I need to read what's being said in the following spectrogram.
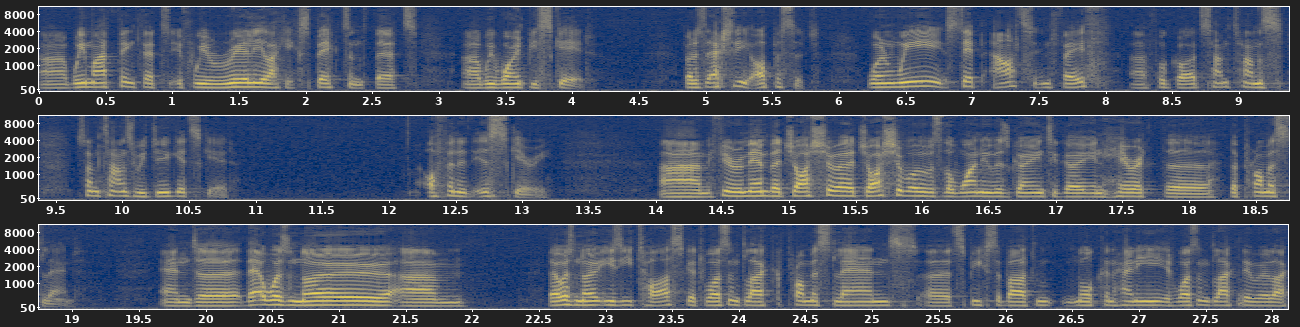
uh, we might think that if we're really like expectant that uh, we won't be scared. But it's actually the opposite. When we step out in faith uh, for God, sometimes, sometimes we do get scared. Often it is scary. Um, if you remember Joshua, Joshua was the one who was going to go inherit the, the promised land. And uh, that was no, um, that was no easy task. It wasn't like promised land. Uh, it speaks about milk and honey. It wasn't like there were like,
